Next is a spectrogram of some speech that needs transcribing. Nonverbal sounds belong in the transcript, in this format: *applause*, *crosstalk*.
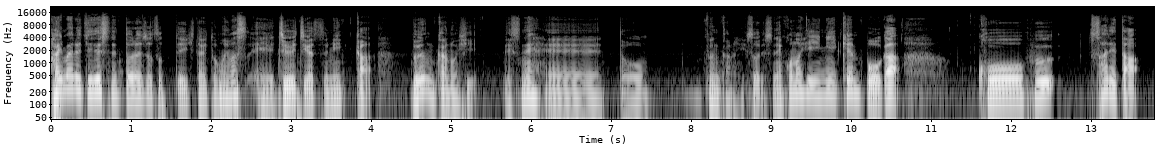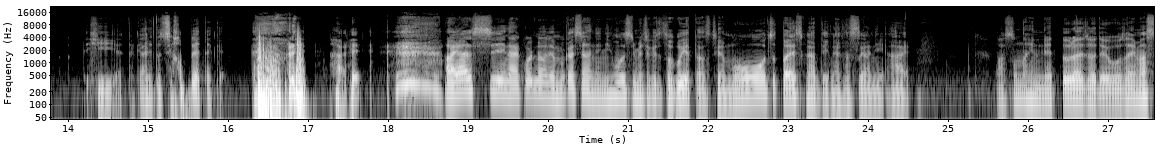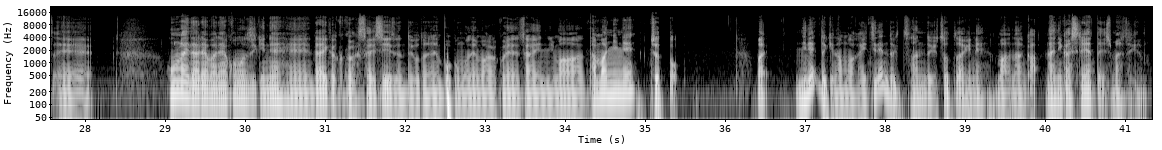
はい、マイルティです。ネットラジオ撮っていきたいと思います。えー、11月3日、文化の日ですね。えー、っと、文化の日、そうですね。この日に憲法が交付された日やったっけ？あれどっち発表やったっけ？*laughs* あれあれ？怪しいな。これのね、昔はね、日本史めちゃくちゃ得意やったんですけど、もうちょっと怪しくなってきたね、さすがに。はい。まあ、そんな日のネットラジオでございます。えー本来であればね、この時期ね、えー、大学学祭シーズンということでね、僕もね、まあ学園祭に、まあ、たまにね、ちょっと、まあ、2年時なんもなんか1年時と3年の時ちょっとだけね、まあなんか何かしらやったりしましたけども。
